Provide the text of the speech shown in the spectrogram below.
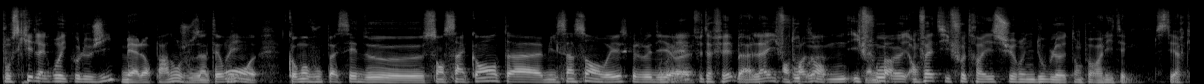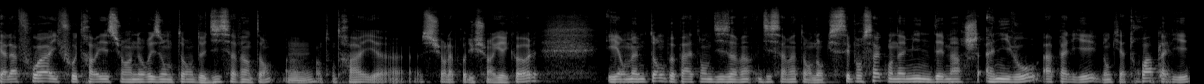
Pour ce qui est de l'agroécologie. Mais alors, pardon, je vous interromps. Euh, comment vous passez de 150 à 1500 Vous voyez ce que je veux dire? Oui, tout à fait. Bah, là, il faut, en ans, euh, il faut, en fait, il faut travailler sur une double temporalité c'est-à-dire qu'à la fois, il faut travailler sur un horizon de temps de 10 à 20 ans, hein, mmh. quand on travaille euh, sur la production agricole. Et en même temps, on ne peut pas attendre 10 à 20, 10 à 20 ans. Donc c'est pour ça qu'on a mis une démarche à niveau, à palier. Donc il y a trois paliers.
